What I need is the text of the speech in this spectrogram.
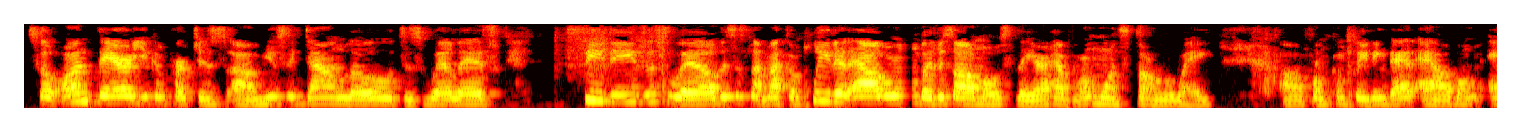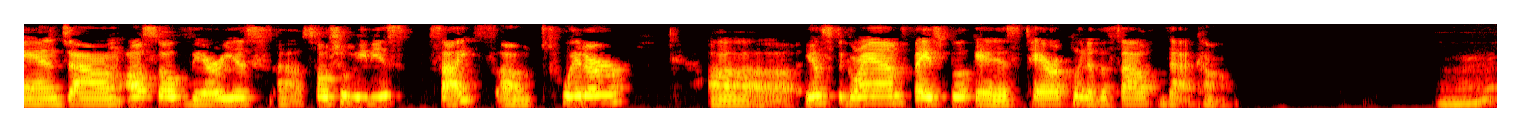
So on there you can purchase uh, music downloads as well as CDs as well. This is not my completed album, but it's almost there. I have I'm one song away uh, from completing that album, and um, also various uh, social media sites, um, Twitter, uh, Instagram, Facebook as taraqueenofthesouth.com. All right.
